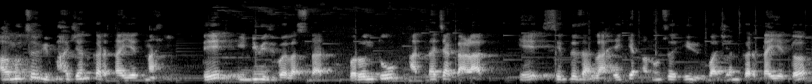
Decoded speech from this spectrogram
अणूचं विभाजन करता येत नाही. ते इंडिव्हिज्युअल असतात. परंतु आताच्या काळात हे सिद्ध झालं आहे की अणुचं हे विभाजन करता येतं.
